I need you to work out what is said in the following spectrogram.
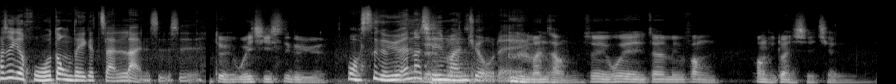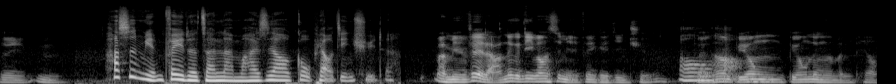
它是一个活动的一个展览，是不是？对，为期四个月。哇，四个月，那其实蛮久的，嗯，蛮长的，所以会在那边放放一段时间。所以，嗯，它是免费的展览吗？还是要购票进去的？啊，免费啦，那个地方是免费可以进去的。哦，对，那不用不用任何门票。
